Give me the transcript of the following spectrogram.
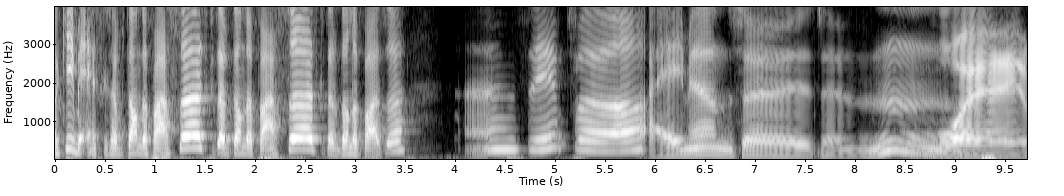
OK, ben est-ce que ça vous tente de faire ça? Est-ce que ça vous tente de faire ça? Est-ce que ça vous tente de faire ça? Je sais pas. Hey man, ce. ce- hmm. Ouais.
